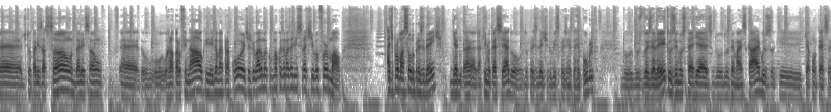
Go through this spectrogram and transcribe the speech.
é, de totalização, da eleição, é, o, o, relatório final, que ainda vai para a corte, é jogado uma, uma coisa mais administrativa formal a diplomação do presidente, aqui no TSE, do, do presidente e do vice-presidente da República, do, dos dois eleitos, e nos TRS do, dos demais cargos, que, que acontece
